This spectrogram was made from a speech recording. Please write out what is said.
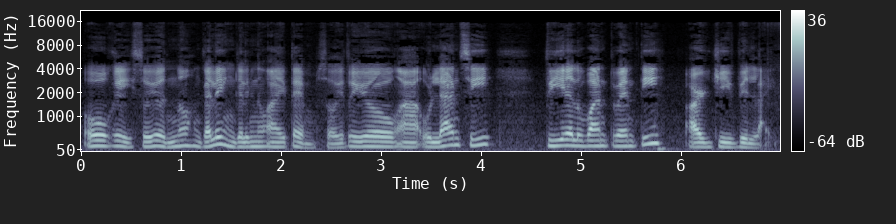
Okay, so yun, no? Galing, galing ng item. So, ito yung uh, Ulanzi VL120 RGB light.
